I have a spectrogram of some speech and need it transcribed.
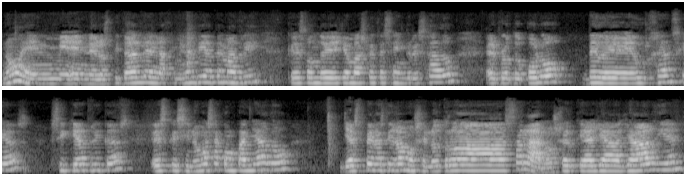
¿no? En, en, el hospital de la Jiménez Díaz de Madrid, que es donde yo más veces he ingresado, el protocolo de urgencias psiquiátricas es que si no vas acompañado, ya esperas, digamos, en otra sala, a no ser que haya ya alguien,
